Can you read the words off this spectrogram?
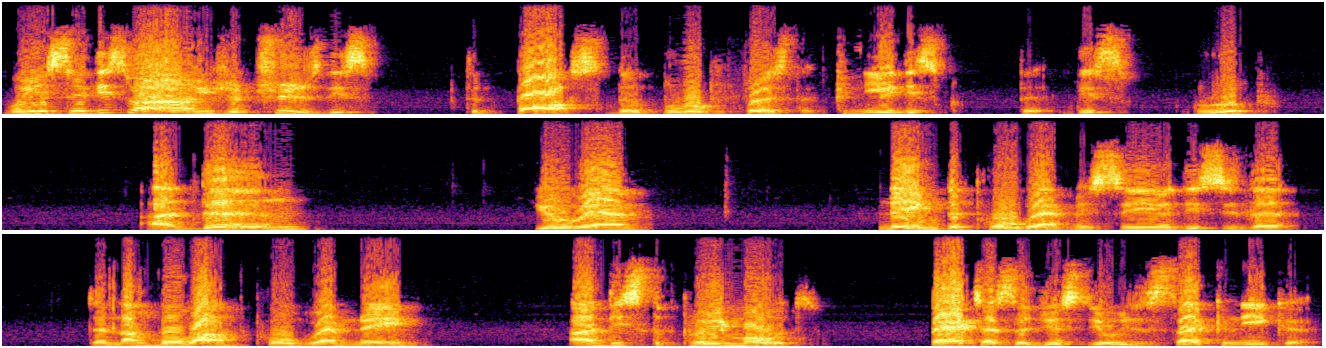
when you see this one you should choose this the box the group first clear this the, this group and then you will name the program. You see this is the the number one program name. And this is the play mode but I suggest you use cyclic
